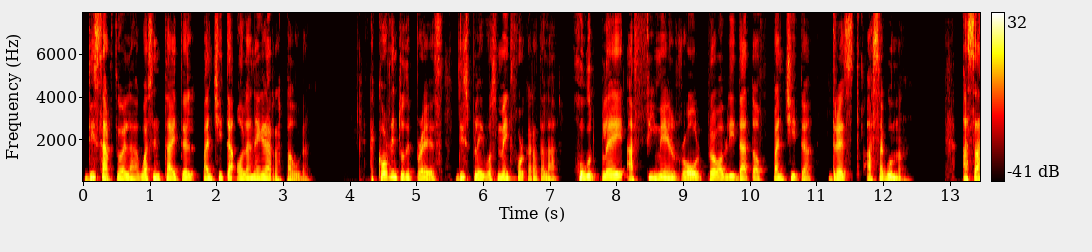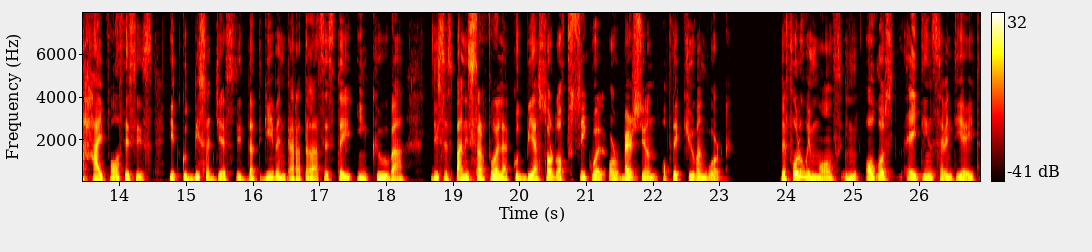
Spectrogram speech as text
This zarzuela was entitled Panchita o la Negra Raspadura. According to the press, this play was made for Carratalá, who would play a female role, probably that of Panchita, dressed as a woman. As a hypothesis, it could be suggested that given Carratalá's stay in Cuba, this Spanish zarzuela could be a sort of sequel or version of the Cuban work. The following month, in August 1878,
